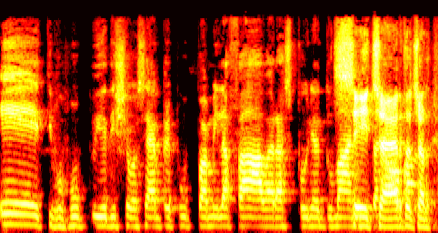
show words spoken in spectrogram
e tipo io dicevo sempre puppami la fava, rasponi a domani. Sì, certo, roba. certo.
